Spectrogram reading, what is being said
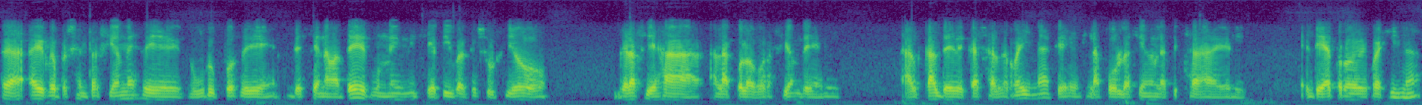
hay representaciones de grupos de, de escena amateur, una iniciativa que surgió gracias a, a la colaboración del alcalde de Casa de Reina, que es la población en la que está el, Teatro de Regina.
